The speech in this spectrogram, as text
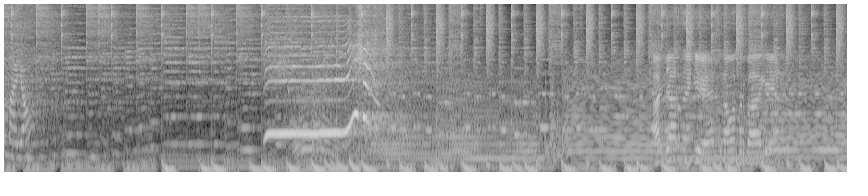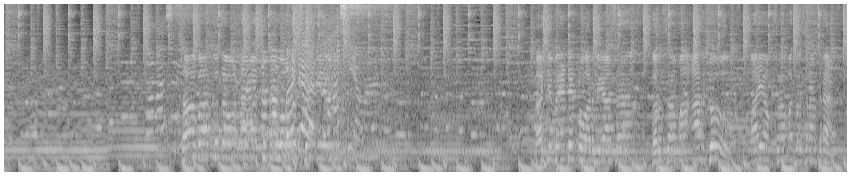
sama yang Anjar, thank you ya. Selamat berbahagia. Sahabatku kawan lama cukup banget. Terima kasih ya mas. Haji Pendek luar biasa bersama Argo. Mayong selamat bersenang-senang.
